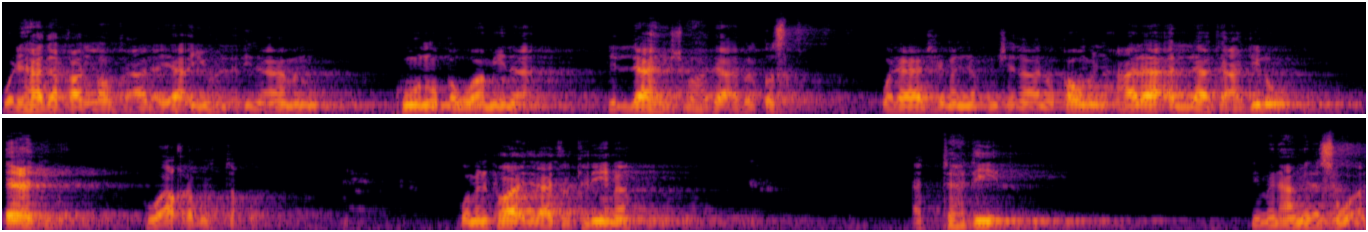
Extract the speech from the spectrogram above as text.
ولهذا قال الله تعالى يا أيها الذين آمنوا كونوا قوامين لله شهداء بالقسط ولا يجرمنكم شنآن قوم على ألا تعدلوا. اعدلوا هو أقرب للتقوى. ومن فوائد الآية الكريمة التهديد لمن عمل سوءا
